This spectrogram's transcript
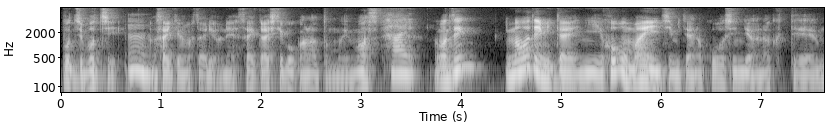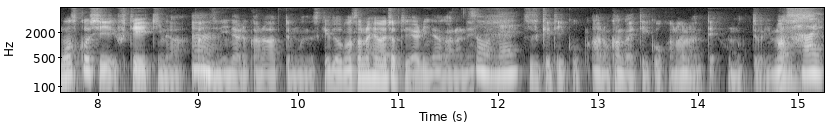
ぼちぼち、うん最強の2人をね、再開していこうかなと思います。はい。まあ、前今までみたいにほぼ毎日みたいな更新ではなくてもう少し不定期な感じになるかなって思うんですけど、まあ、その辺はちょっとやりながらねね。続けていこうあの考えていこうかななんて思っております。はい。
